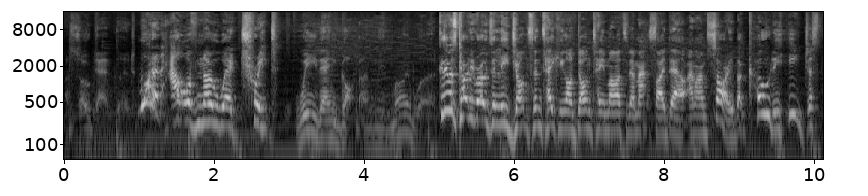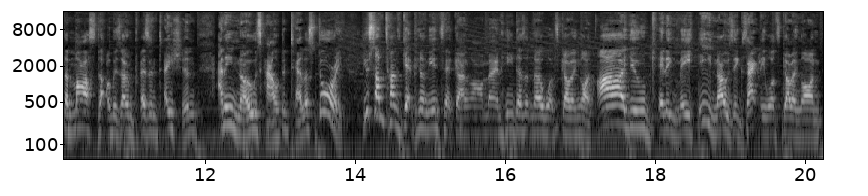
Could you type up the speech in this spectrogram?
are so damn good. What an out of nowhere treat we then got. I mean, my word. Because it was Cody Rhodes and Lee Johnson taking on Dante Martin and Matt Sydal, and I'm sorry, but Cody, he's just the master of his own presentation, and he knows how to tell a story. You sometimes get people on the internet going, oh man, he doesn't know what's going on. Are you kidding me? He knows exactly what's going on,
